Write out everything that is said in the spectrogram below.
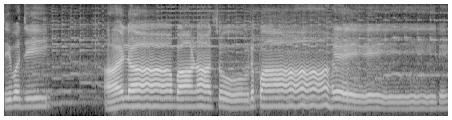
શિવજી આલા બાણાસુર પાહે રે.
